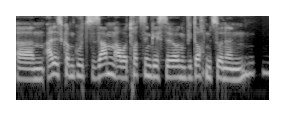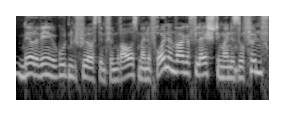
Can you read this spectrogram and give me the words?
Ähm, alles kommt gut zusammen, aber trotzdem gehst du irgendwie doch mit so einem mehr oder weniger guten Gefühl aus dem Film raus. Meine Freundin war geflasht, die meinte so fünf,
